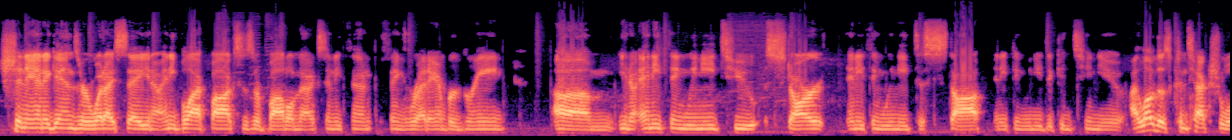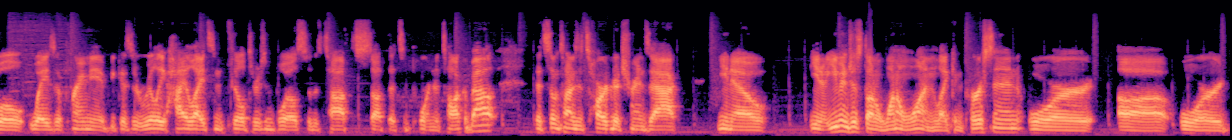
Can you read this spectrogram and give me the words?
shenanigans or what I say. You know, any black boxes or bottlenecks, anything, thing red, amber, green. Um, you know, anything we need to start, anything we need to stop, anything we need to continue. I love those contextual ways of framing it because it really highlights and filters and boils to the top stuff that's important to talk about. That sometimes it's hard to transact. You know, you know, even just on a one-on-one, like in person or uh, or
